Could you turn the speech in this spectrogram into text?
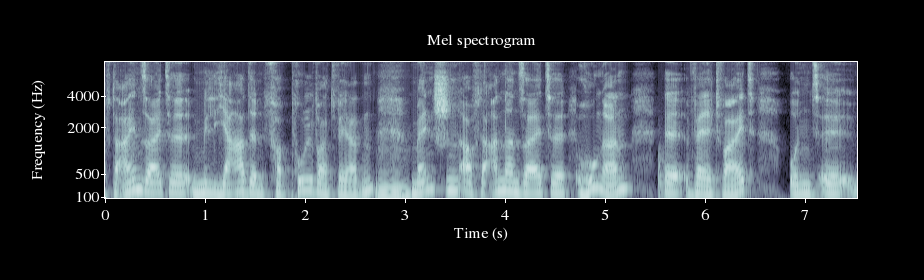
auf der einen Seite Milliarden verpulvert werden, Menschen auf der anderen Seite hungern äh, weltweit und äh,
